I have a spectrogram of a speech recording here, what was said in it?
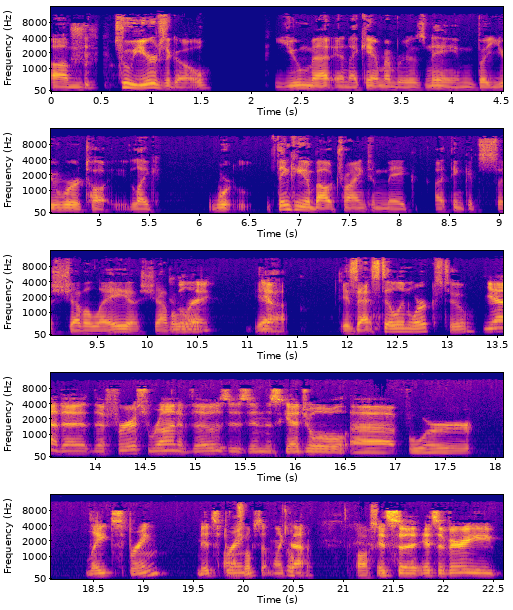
um, two years ago, you met, and I can't remember his name, but you were ta- like, were thinking about trying to make. I think it's a Chevalet, a Chevalet. Chevalet. Yeah. Yeah. Is that still in works too? Yeah, the the first run of those is in the schedule uh, for late spring, mid spring, Awesome. something like Okay. that. Awesome. It's a it's a very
